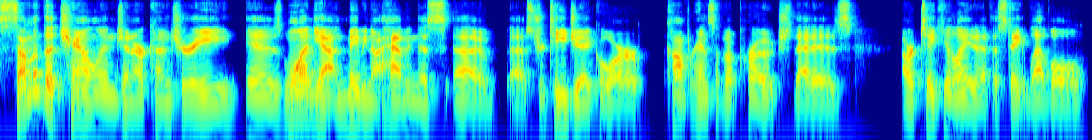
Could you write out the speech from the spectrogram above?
some of the challenge in our country is one, yeah, maybe not having this uh, uh, strategic or comprehensive approach that is articulated at the state level,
